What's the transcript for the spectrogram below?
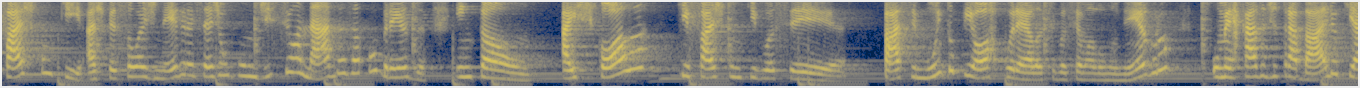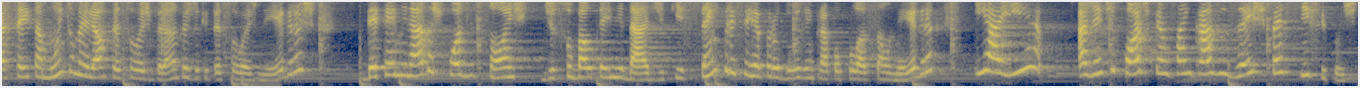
faz com que as pessoas negras sejam condicionadas à pobreza. Então, a escola que faz com que você passe muito pior por ela se você é um aluno negro, o mercado de trabalho que aceita muito melhor pessoas brancas do que pessoas negras, determinadas posições de subalternidade que sempre se reproduzem para a população negra, e aí a gente pode pensar em casos específicos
